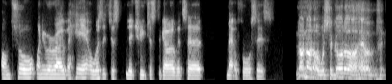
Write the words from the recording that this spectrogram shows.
on tour when you were over here, or was it just literally just to go over to Metal Forces? No, no, no. It was to go to have. A,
